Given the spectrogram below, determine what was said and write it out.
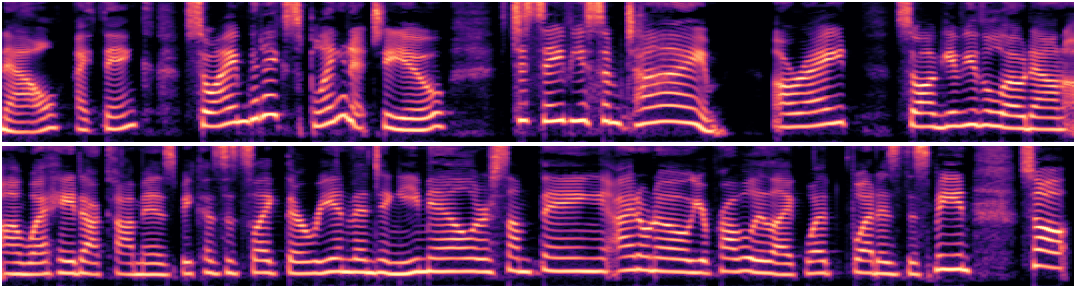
now, I think. So I'm going to explain it to you to save you some time. All right. So I'll give you the lowdown on what hey.com is because it's like they're reinventing email or something. I don't know. You're probably like, what, what does this mean? So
